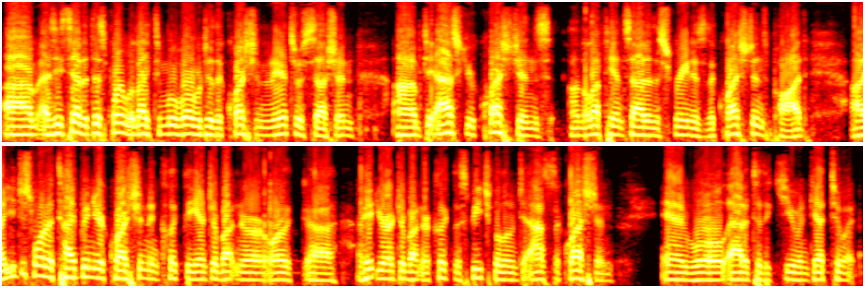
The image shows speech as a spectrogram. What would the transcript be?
Um, as he said, at this point, we'd like to move over to the question and answer session. Um, to ask your questions, on the left-hand side of the screen is the questions pod. Uh, you just want to type in your question and click the enter button or, or, uh, hit your enter button or click the speech balloon to ask the question, and we'll add it to the queue and get to it.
